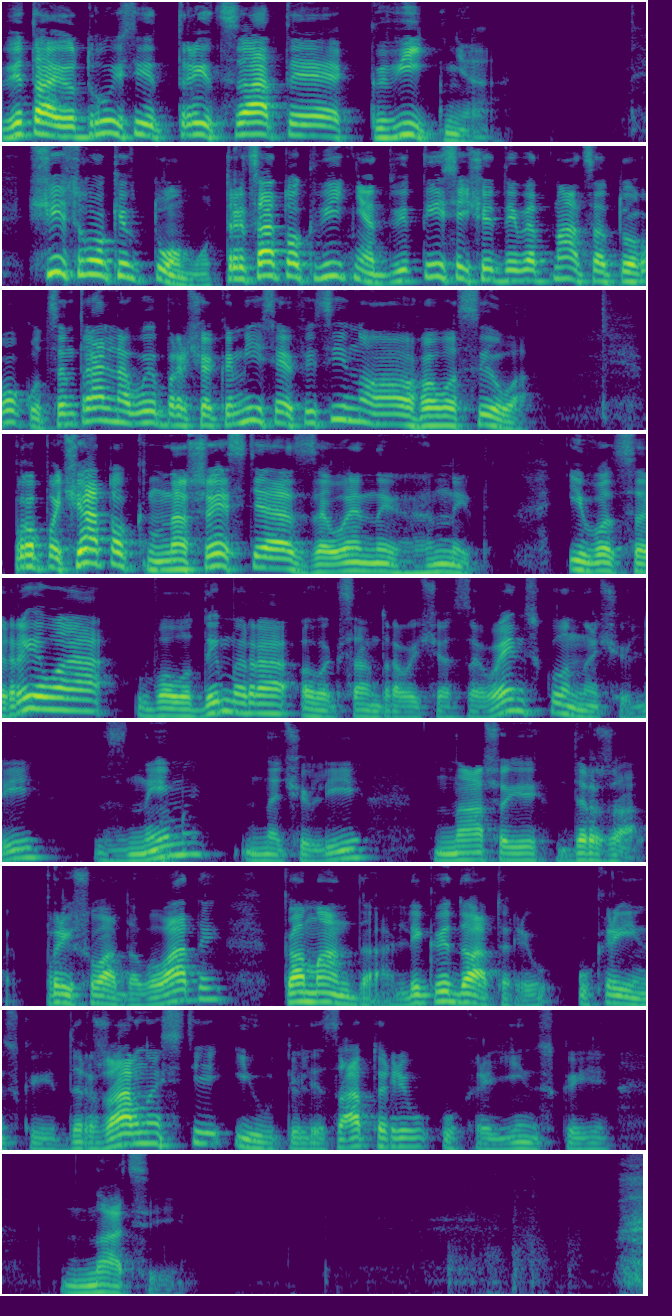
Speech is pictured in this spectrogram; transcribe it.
Вітаю, друзі! 30 квітня. Шість років тому, 30 квітня 2019 року, Центральна виборча комісія офіційно оголосила про початок нашестя зелених гнид і воцарила Володимира Олександровича Зеленського на чолі з ними, на чолі нашої держави. Прийшла до влади команда ліквідаторів української державності і утилізаторів української нації.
